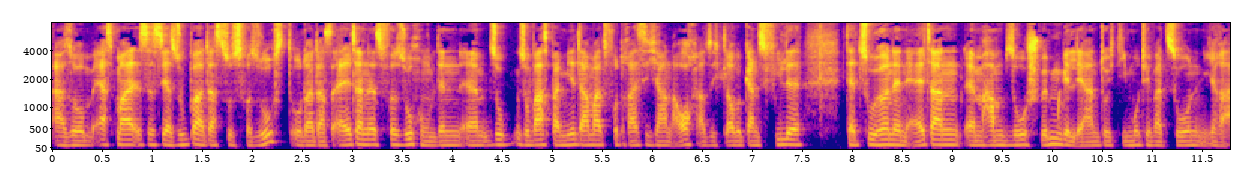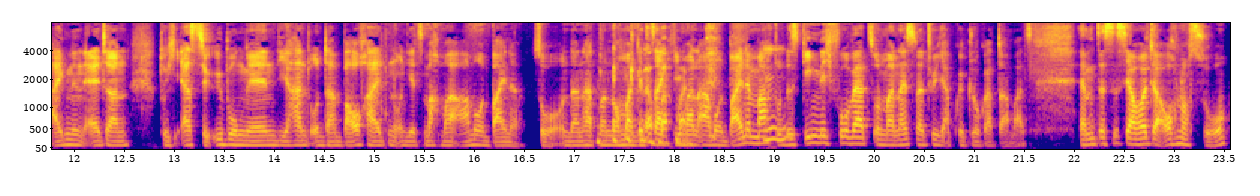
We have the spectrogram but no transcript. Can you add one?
Also erstmal ist es ja super, dass du es versuchst oder dass Eltern es versuchen. Denn ähm, so, so war es bei mir damals vor 30 Jahren auch. Also ich glaube, ganz viele der zuhörenden Eltern ähm, haben so schwimmen gelernt durch die Motivation ihrer eigenen Eltern, durch erste Übungen, die Hand unterm Bauch halten und jetzt mach mal Arme und Beine. So, und dann hat man nochmal genau, gezeigt, wie man Arme und Beine macht mhm. und es ging nicht vorwärts und man ist natürlich abgekluckert damals. Ähm, das ist ja heute auch noch so.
